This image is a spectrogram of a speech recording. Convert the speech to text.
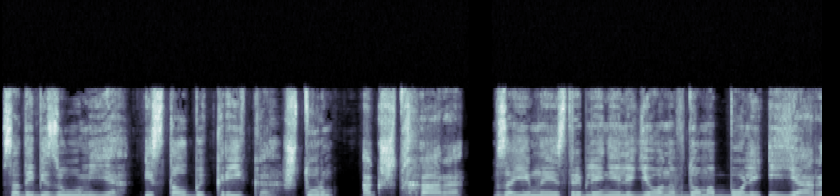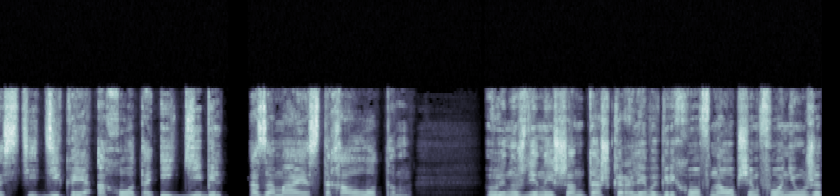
Сады безумия и столбы крика, штурм Акштхара, взаимное истребление легионов Дома боли и ярости, дикая охота и гибель Азамая с Тахалотом. Вынужденный шантаж королевы грехов на общем фоне уже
